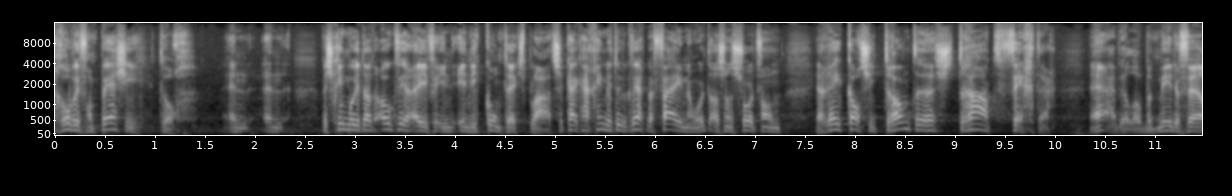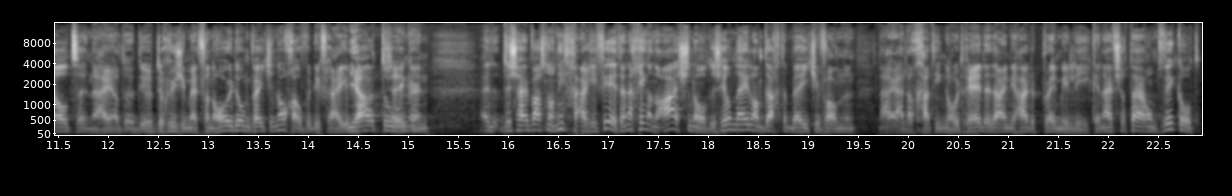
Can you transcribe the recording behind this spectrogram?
Robin van Persie toch. En, en misschien moet je dat ook weer even in, in die context plaatsen. Kijk, hij ging natuurlijk weg bij Feyenoord als een soort van ja, recalcitrante straatvechter. Hij wilde op het middenveld en hij had de, de ruzie met Van Hooijdonk, weet je nog, over die vrije Ja, bal toen. zeker. En, En, dus hij was nog niet gearriveerd. En hij ging naar Arsenal. Dus heel Nederland dacht een beetje van... nou ja, dat gaat hij nooit redden daar in die harde Premier League. En hij heeft zich daar ontwikkeld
